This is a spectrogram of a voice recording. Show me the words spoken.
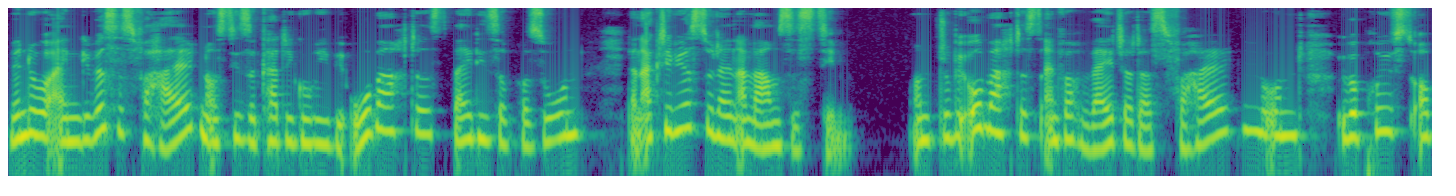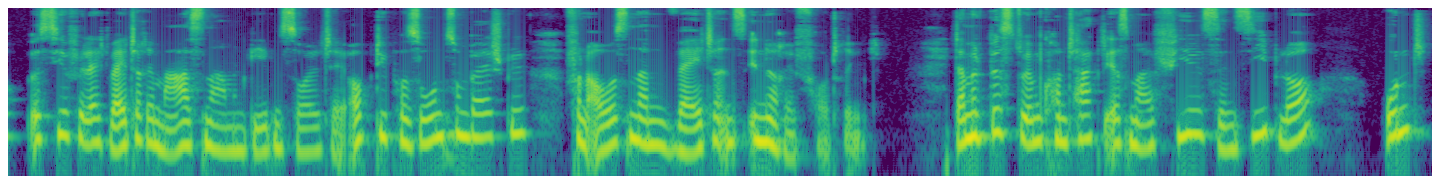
Wenn du ein gewisses Verhalten aus dieser Kategorie beobachtest bei dieser Person, dann aktivierst du dein Alarmsystem. Und du beobachtest einfach weiter das Verhalten und überprüfst, ob es hier vielleicht weitere Maßnahmen geben sollte, ob die Person zum Beispiel von außen dann weiter ins Innere vordringt. Damit bist du im Kontakt erstmal viel sensibler und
